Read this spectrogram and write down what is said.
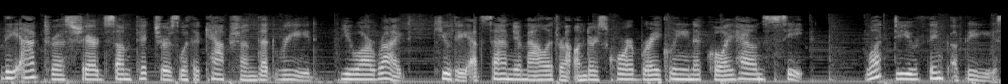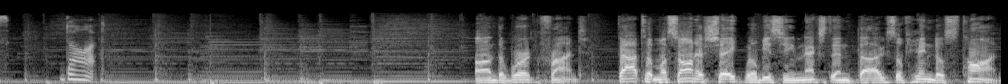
the actress shared some pictures with a caption that read, You are right, cutie at Sanya Malhotra underscore breaklina koi hounds seek. What do you think of these? Dot. On the work front, Fatima Sana Sheikh will be seen next in Thugs of Hindostan,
